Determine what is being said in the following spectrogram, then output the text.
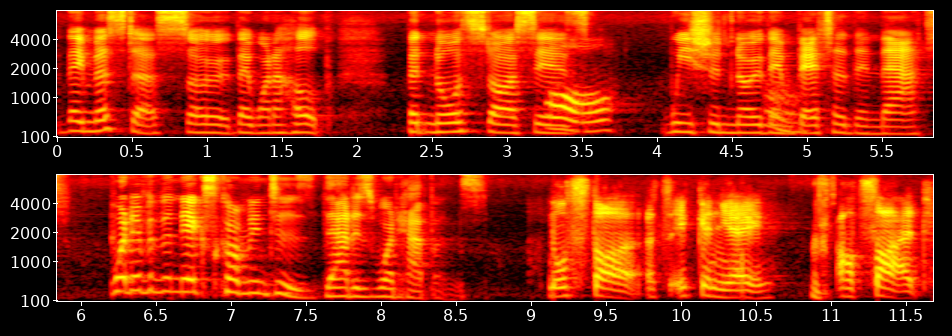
they missed us, so they want to help. But North Star says Aw. we should know them better than that. Whatever the next comment is, that is what happens. North Star, it's ik and Yay outside.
